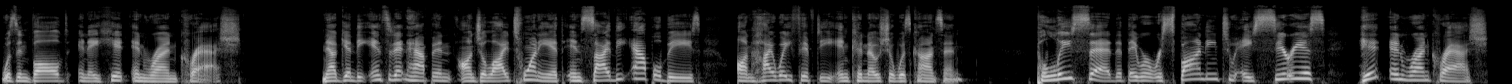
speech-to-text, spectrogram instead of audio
was involved in a hit and run crash. Now, again, the incident happened on July 20th inside the Applebee's on Highway 50 in Kenosha, Wisconsin. Police said that they were responding to a serious hit and run crash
